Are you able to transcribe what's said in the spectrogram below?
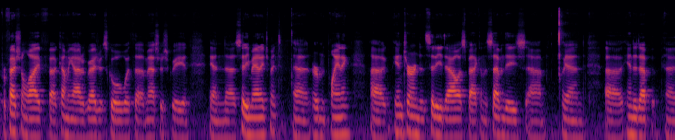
professional life uh, coming out of graduate school with a master's degree in, in uh, city management and urban planning. Uh, interned in the city of Dallas back in the 70s. Um, and uh, ended up uh,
